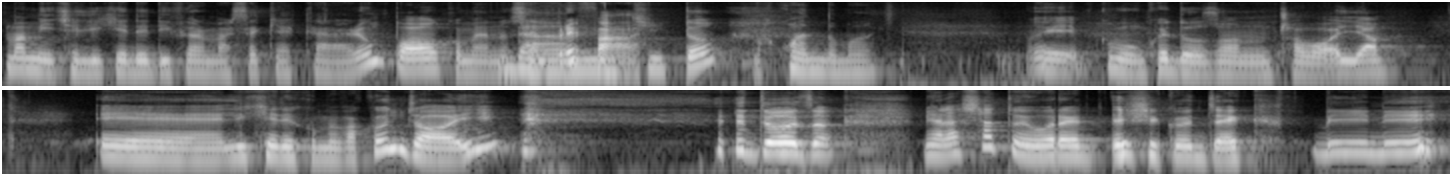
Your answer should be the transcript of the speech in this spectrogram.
Ma Mitchell gli chiede di fermarsi a chiacchierare un po', come hanno Da sempre fatto. Ma quando mai? E comunque Dawson non c'ha voglia. E gli chiede come va con Joy. Dawson mi ha lasciato e ora esce con Jack. Bene.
